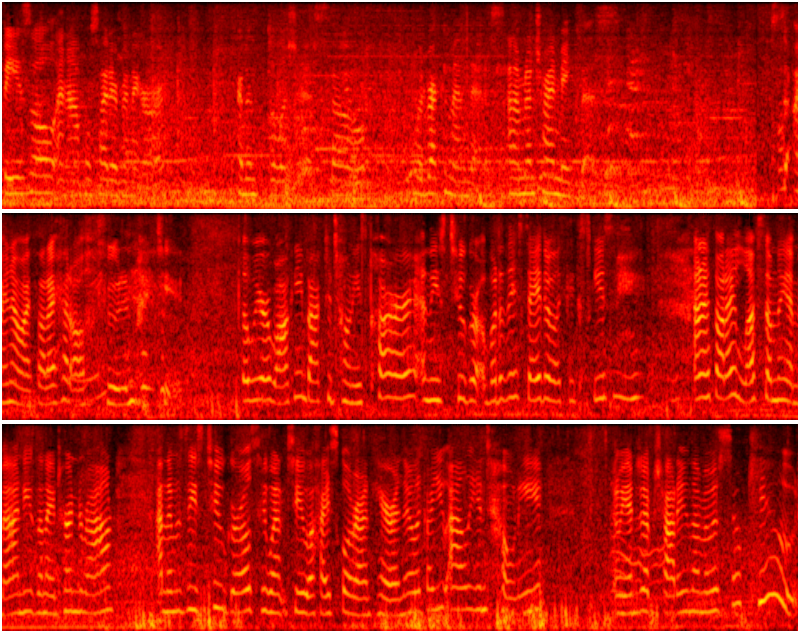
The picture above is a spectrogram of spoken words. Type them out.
basil, and apple cider vinegar. And it's delicious, so would recommend this. And I'm gonna try and make this. So, I know, I thought I had all the food in my teeth. So we were walking back to Toni's car and these two girls, what did they say? They're like, excuse me. And I thought I left something at Mandy's and I turned around and it was these two girls who went to a high school around here and they're like, are you Allie and Toni? And we ended up chatting with them. It was so cute.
